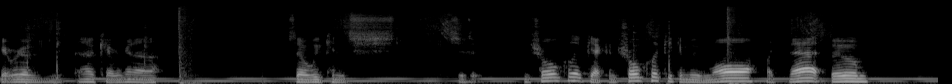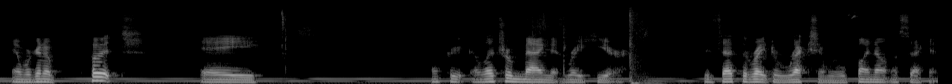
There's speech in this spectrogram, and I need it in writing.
get rid of... Okay, we're going to... So we can... Control click. Yeah, control click. You can move them all like that. Boom. And we're going to put a electromagnet right here. Is that the right direction? We will find out in a second.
